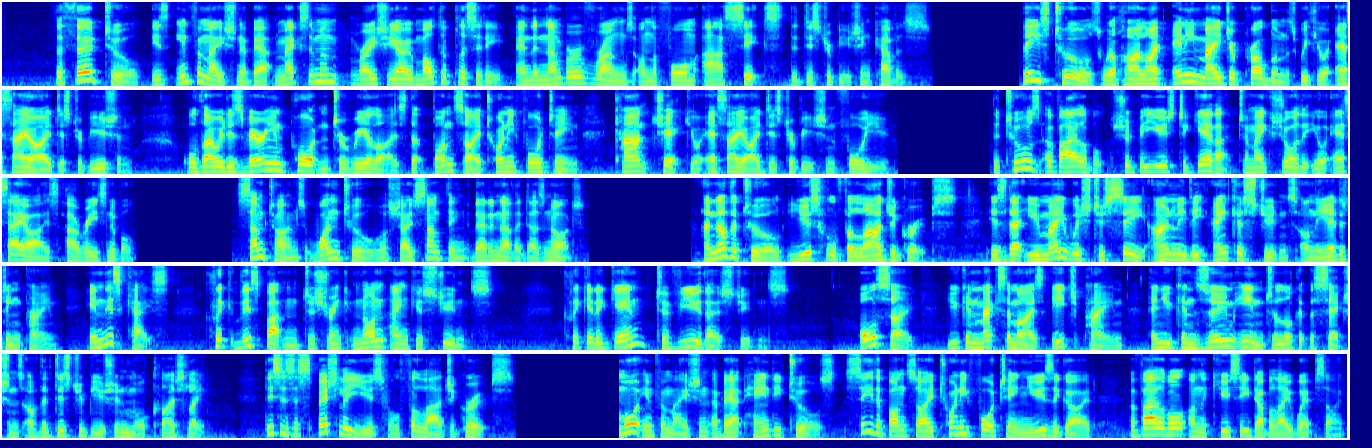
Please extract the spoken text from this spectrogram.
The third tool is information about maximum ratio multiplicity and the number of rungs on the form R6 the distribution covers. These tools will highlight any major problems with your SAI distribution, although it is very important to realize that Bonsai 2014 can't check your SAI distribution for you. The tools available should be used together to make sure that your SAIs are reasonable. Sometimes one tool will show something that another does not. Another tool useful for larger groups is that you may wish to see only the anchor students on the editing pane. In this case, click this button to shrink non-anchor students. Click it again to view those students. Also, you can maximize each pane and you can zoom in to look at the sections of the distribution more closely. This is especially useful for larger groups. For more information about handy tools, see the Bonsai 2014 user guide available on the QCAA website.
